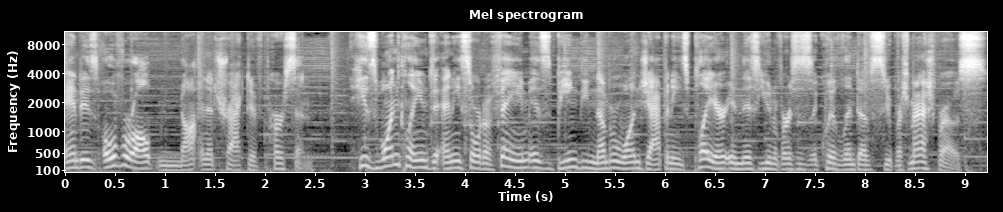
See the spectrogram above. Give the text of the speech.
and is overall not an attractive person. His one claim to any sort of fame is being the number one Japanese player in this universe's equivalent of Super Smash Bros.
